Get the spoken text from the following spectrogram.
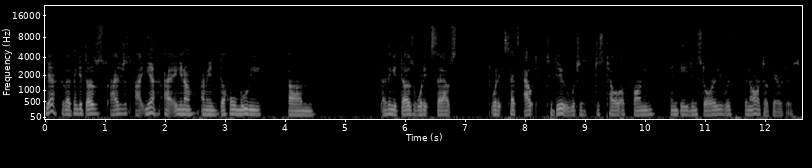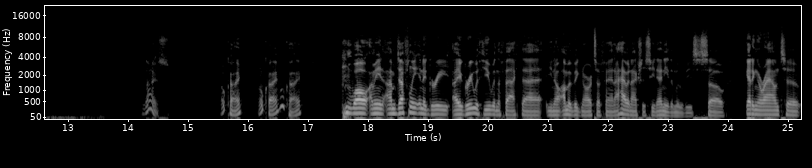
yeah because i think it does i just I, yeah i you know i mean the whole movie um, I think it does what it set out what it sets out to do, which is just tell a fun, engaging story with the Naruto characters. Nice. Okay. Okay. Okay. well, I mean, I'm definitely in agree. I agree with you in the fact that you know I'm a big Naruto fan. I haven't actually seen any of the movies, so getting around to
